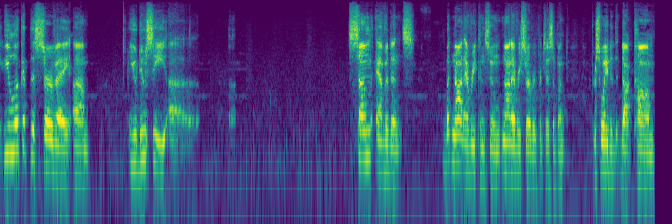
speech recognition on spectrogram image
If you look at this survey, um, you do see uh, some evidence, but not every consume, not every survey participant persuaded that .com,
